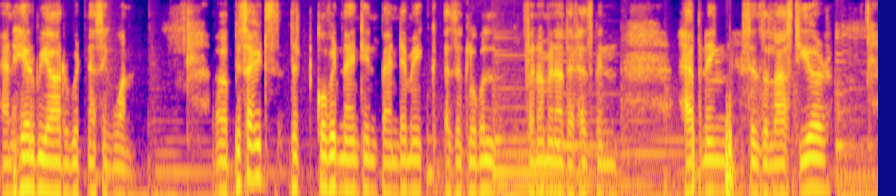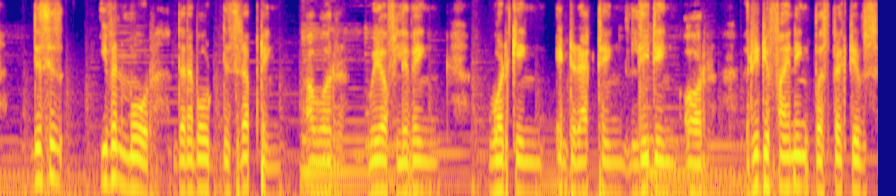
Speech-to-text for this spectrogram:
and here we are witnessing one. Uh, besides the COVID 19 pandemic as a global phenomena that has been happening since the last year, this is even more than about disrupting our hmm. way of living, working, interacting, leading, or redefining perspectives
